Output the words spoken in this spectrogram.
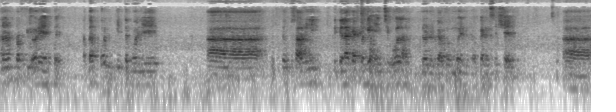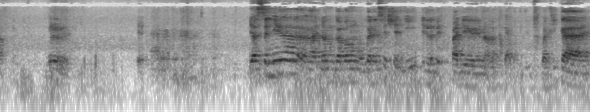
non profit oriented ataupun kita boleh uh, kita selalunya kita gelarkan sebagai NGO lah non government organisation. Uh, betul? Okay biasanya uh, non-government organisation ni dia lebih kepada nak lakukan kebajikan,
